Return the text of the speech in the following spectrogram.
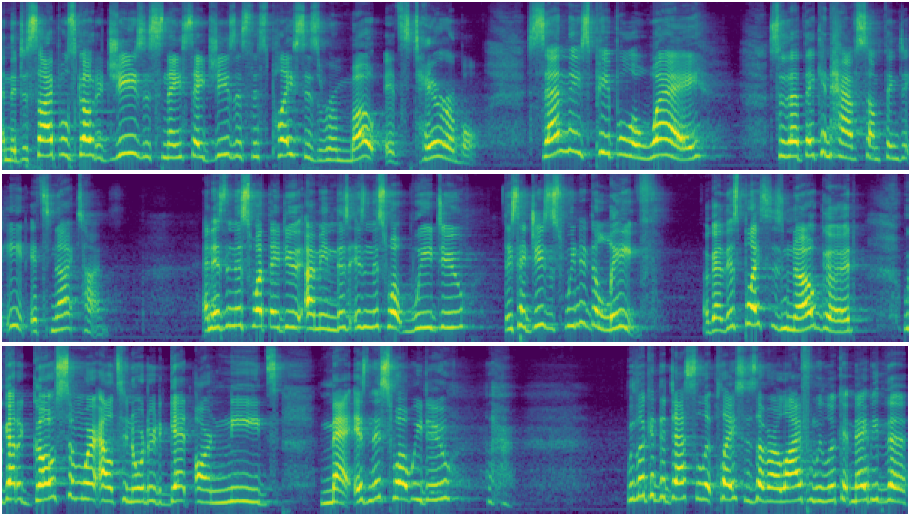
And the disciples go to Jesus and they say, Jesus, this place is remote. It's terrible. Send these people away so that they can have something to eat. It's nighttime. And isn't this what they do? I mean, this, isn't this what we do? They say, Jesus, we need to leave. Okay, this place is no good. We got to go somewhere else in order to get our needs met. Isn't this what we do? we look at the desolate places of our life and we look at maybe the,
